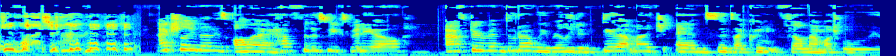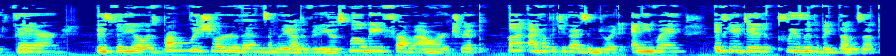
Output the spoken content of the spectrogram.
Keep watching. Actually, that is all I have for this week's video. After Ventura, we really didn't do that much, and since I couldn't film that much while we were there, this video is probably shorter than some of the other videos will be from our trip, but I hope that you guys enjoyed anyway. If you did, please leave a big thumbs up.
